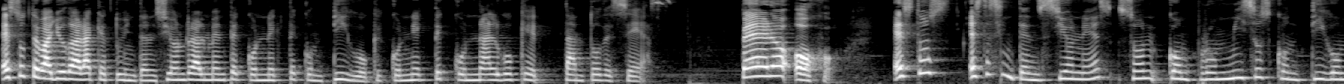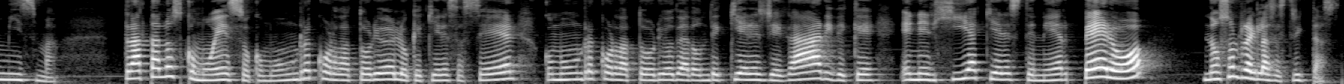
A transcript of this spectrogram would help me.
Esto te va a ayudar a que tu intención realmente conecte contigo, que conecte con algo que tanto deseas. Pero ojo, estos estas intenciones son compromisos contigo misma. Trátalos como eso, como un recordatorio de lo que quieres hacer, como un recordatorio de a dónde quieres llegar y de qué energía quieres tener, pero no son reglas estrictas.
